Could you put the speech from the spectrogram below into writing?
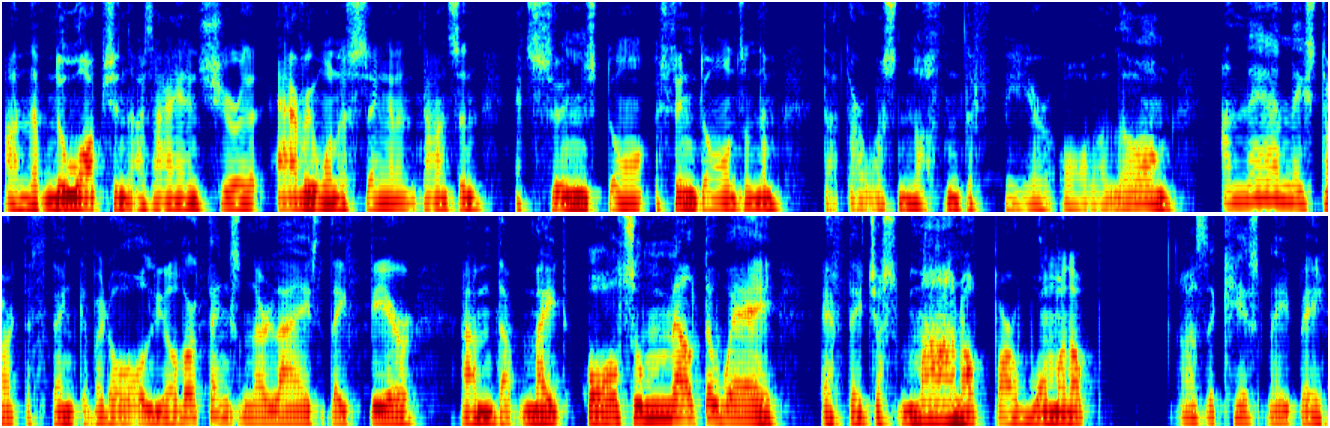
and they've no option, as I ensure that everyone is singing and dancing, it soon, dawn, soon dawns on them that there was nothing to fear all along. And then they start to think about all the other things in their lives that they fear um, that might also melt away if they just man up or woman up, as the case may be.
